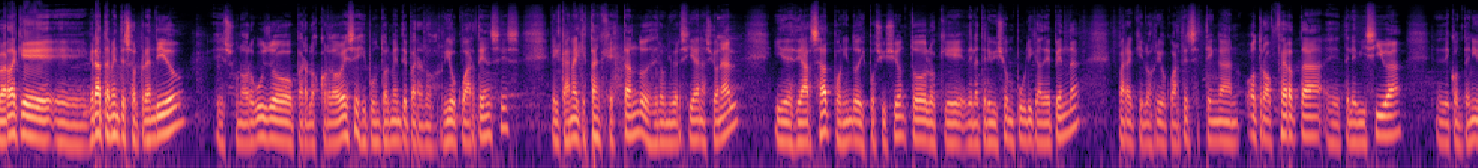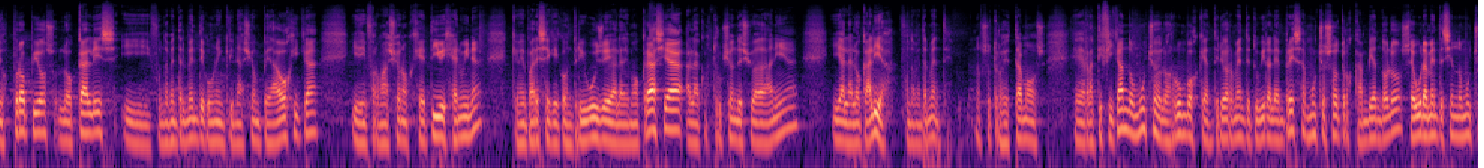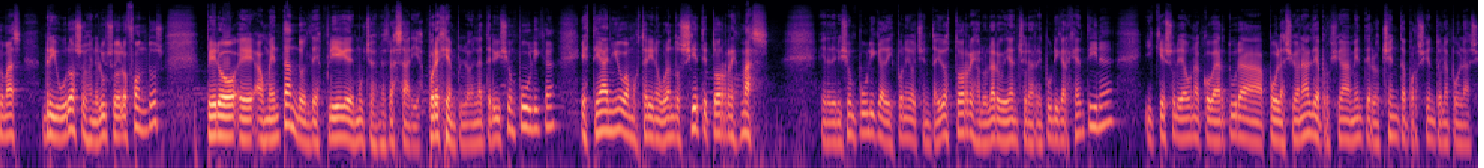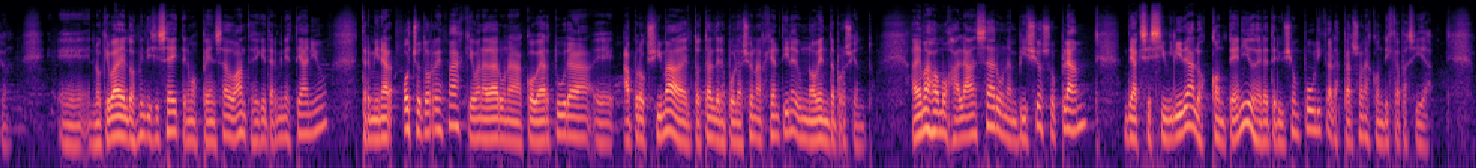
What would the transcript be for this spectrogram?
La verdad que eh, gratamente sorprendido, es un orgullo para los cordobeses y puntualmente para los riocuartenses, el canal que están gestando desde la Universidad Nacional y desde ARSAT poniendo a disposición todo lo que de la televisión pública dependa para que los riocuartenses tengan otra oferta eh, televisiva eh, de contenidos propios, locales y fundamentalmente con una inclinación pedagógica y de información objetiva y genuina que me parece que contribuye a la democracia, a la construcción de ciudadanía y a la localidad fundamentalmente. Nosotros estamos eh, ratificando muchos de los rumbos que anteriormente tuviera la empresa, muchos otros cambiándolo, seguramente siendo mucho más rigurosos en el uso de los fondos, pero eh, aumentando el despliegue de muchas de nuestras áreas. Por ejemplo, en la televisión pública, este año vamos a estar inaugurando siete torres más la televisión pública dispone de 82 torres a lo largo y ancho de la República Argentina y que eso le da una cobertura poblacional de aproximadamente el 80% de la población. Eh, en lo que va del 2016 tenemos pensado, antes de que termine este año, terminar ocho torres más que van a dar una cobertura eh, aproximada del total de la población argentina de un 90%. Además vamos a lanzar un ambicioso plan de accesibilidad a los contenidos de la televisión pública a las personas con discapacidad,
